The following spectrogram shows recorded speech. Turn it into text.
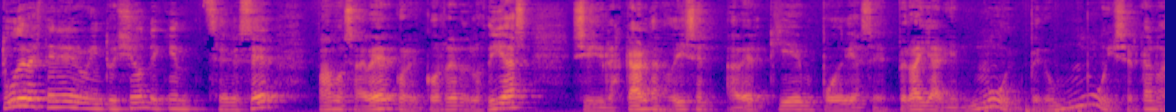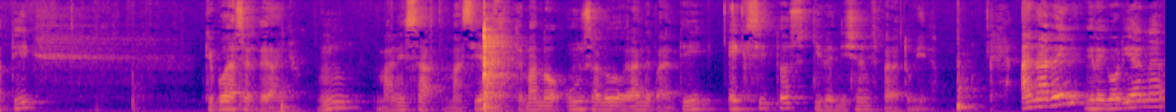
Tú debes tener una intuición de quién se debe ser. Vamos a ver con el correr de los días si las cartas nos dicen a ver quién podría ser. Pero hay alguien muy, pero muy cercano a ti que puede hacerte daño. Vanessa Macías, te mando un saludo grande para ti, éxitos y bendiciones para tu vida. Anabel Gregoriana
